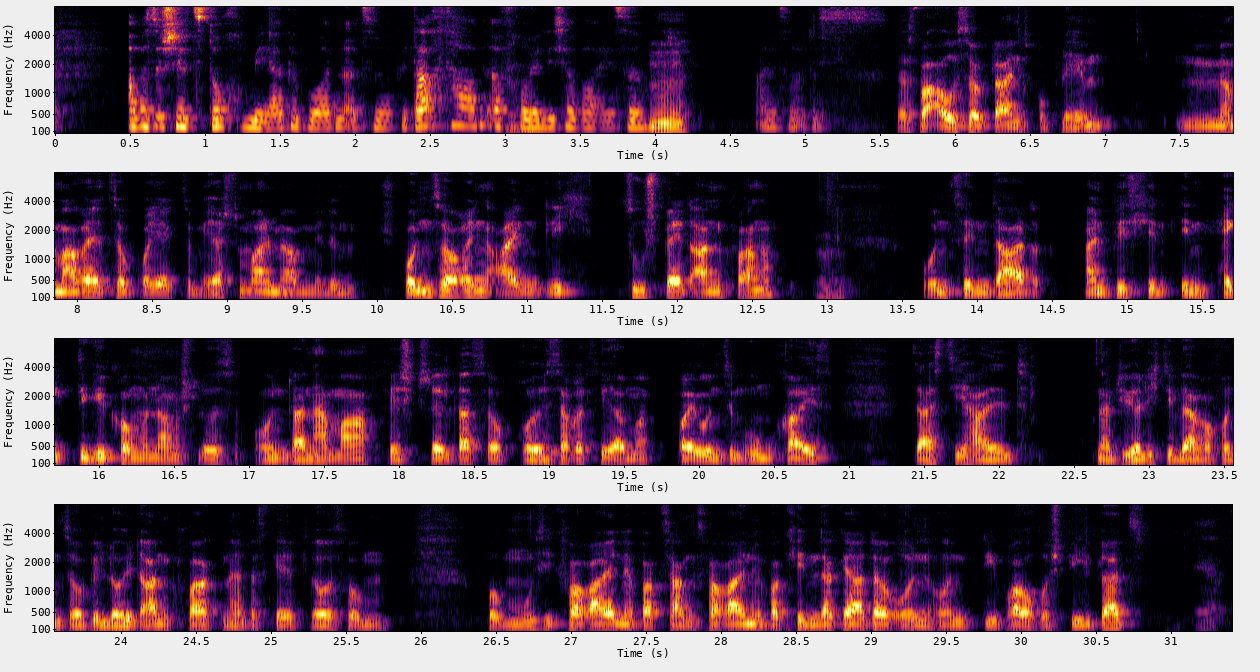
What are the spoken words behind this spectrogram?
Aber es ist jetzt doch mehr geworden, als wir gedacht haben, erfreulicherweise. Mhm. Also das Das war auch so ein kleines Problem. Wir machen jetzt so ein Projekt zum ersten Mal. Wir haben mit dem Sponsoring eigentlich zu spät angefangen und sind da ein bisschen in Hektik gekommen am Schluss. Und dann haben wir festgestellt, dass auch größere Firmen bei uns im Umkreis, dass die halt, natürlich, die werden von so vielen Leuten angefragt. Ne? Das geht los vom, vom Musikverein, über Gesangsverein, über Kindergärten und, und die brauchen Spielplatz. Ja.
